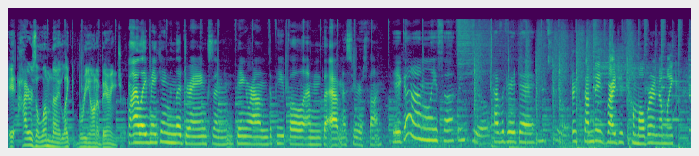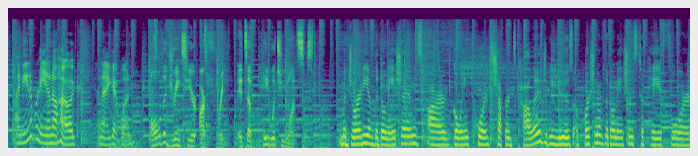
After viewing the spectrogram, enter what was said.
It hires alumni like Brianna Behringer. I like making the drinks and being around the people and the atmosphere is fun. Here you go, Annalisa. Thank you. Have a great day. There's some days where I just come over and I'm like, I need a Brianna hug, and I get one. All the drinks here are free. It's a pay what you want system. Majority of the donations are going towards Shepherd's College. We use a portion of the donations to pay for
